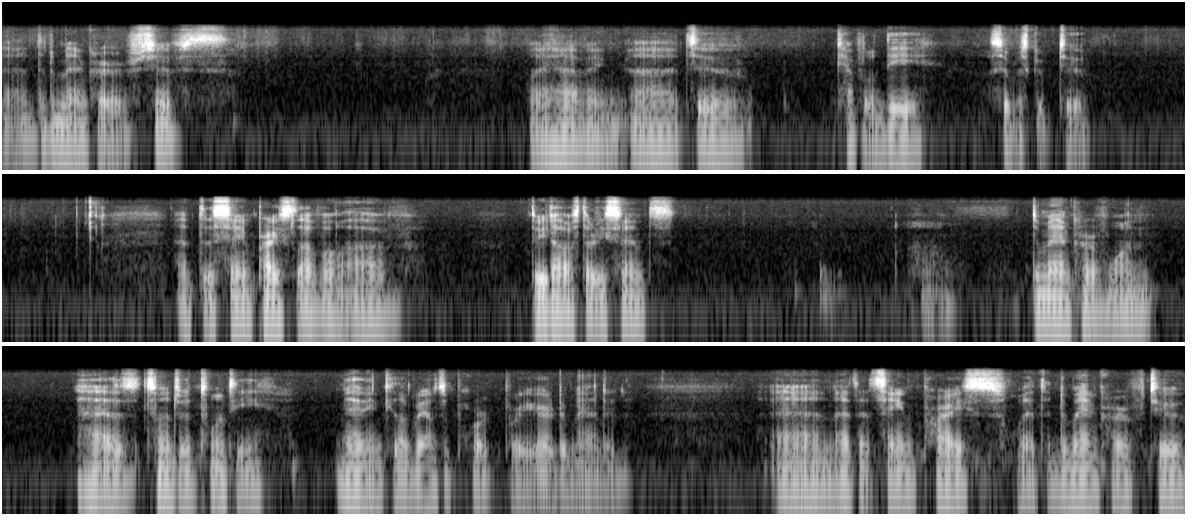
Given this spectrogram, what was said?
uh, the demand curve shifts by having uh, to capital D superscript 2 at the same price level of $3.30 um, demand curve 1 has 220 million kilograms of pork per year demanded and at that same price with the demand curve 2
